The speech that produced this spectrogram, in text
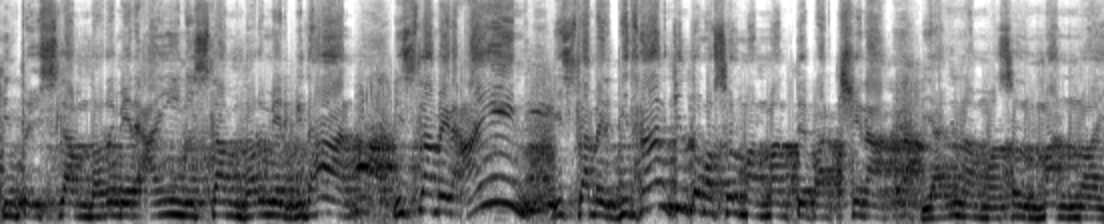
কিন্তু ইসলাম ধর্মের আইন, ইসলাম ধর্মের বিধান, ইসলামের আইন, ইসলামের বিধান কিন্তু মুসলমান মানতে পারছে না। ইয়ারই নাম মুসলমান নয়,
